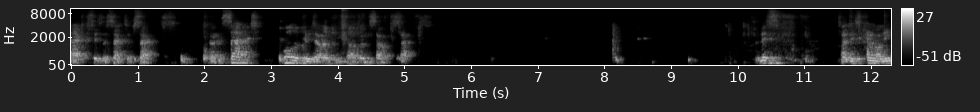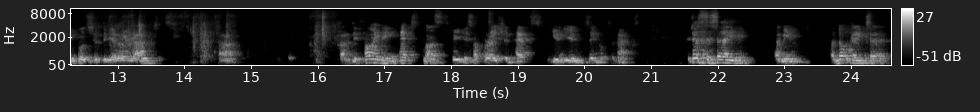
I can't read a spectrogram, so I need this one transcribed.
X is a set of sets. So a set, all of whose elements are themselves sets. So this, so this kind of equals should be the other way around. Uh, I'm defining x plus to be this operation x union singleton x. Just to say, I mean, I'm not going to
